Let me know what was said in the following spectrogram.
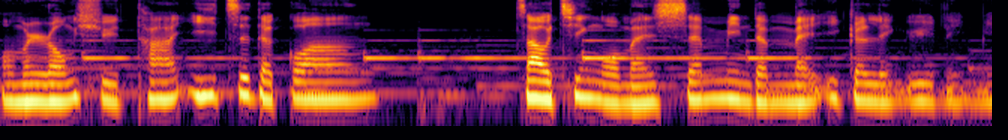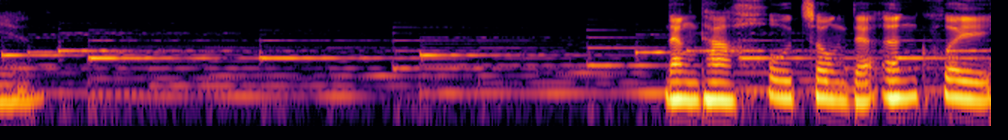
我们容许他医治的光照进我们生命的每一个领域里面，让他厚重的恩惠。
